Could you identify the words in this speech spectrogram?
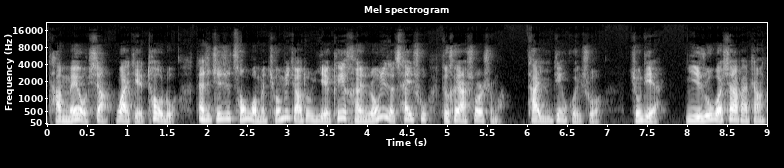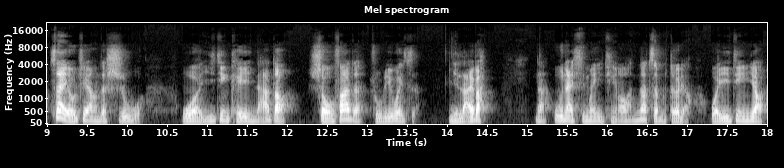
他没有向外界透露。但是其实从我们球迷角度，也可以很容易的猜出德赫亚说了什么。他一定会说：“兄弟，你如果下半场再有这样的失误。”我一定可以拿到首发的主力位置，你来吧。那乌奈西蒙一听，哦，那怎么得了？我一定要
